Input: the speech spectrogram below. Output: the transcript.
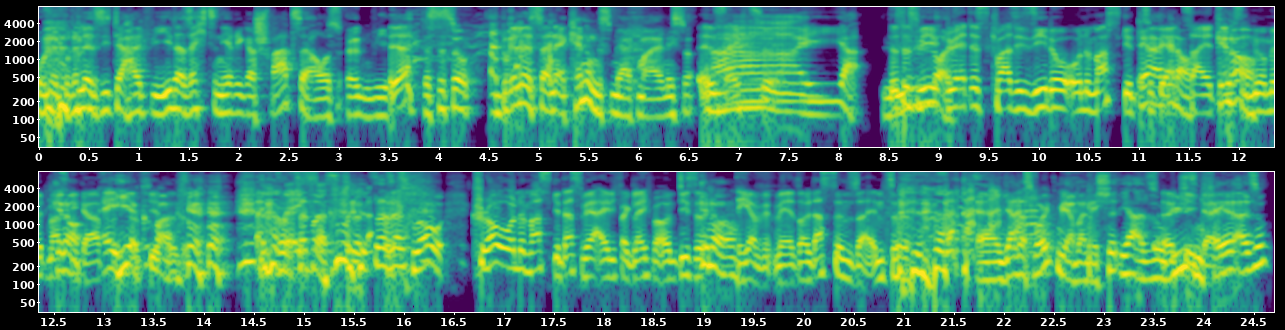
ohne Brille sieht der halt wie jeder 16-jähriger Schwarze aus irgendwie. Ja. Das ist so, die Brille ist sein Erkennungsmerkmal. Nicht so, Ist echt so. ah, ja. Das ist wie, läuft. du hättest quasi Sido ohne Maske zu Ja, der genau. Zeit, wo genau. sie nur mit Maske genau. gab. Ey, hier, guck mal. Ist das? Cool. Und, Das ist- Crow. Crow ohne Maske, das wäre eigentlich vergleichbar. Und diese, Genau. Digga, wer soll das denn sein? So. äh, ja, das wollten wir aber nicht. Ja, also Okay, Riesen geil. Fail also.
